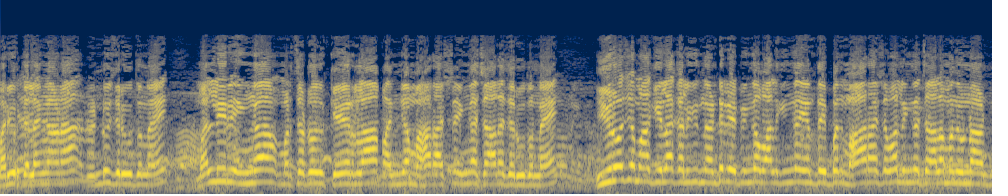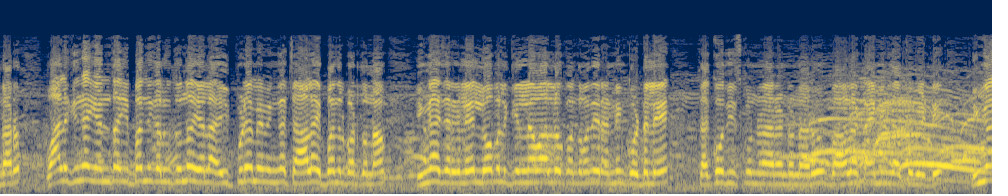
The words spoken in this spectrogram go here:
మరియు తెలంగాణ రెండు జరుగుతున్నాయి. మళ్ళీ ఇంకా మరుసటి రోజు కేరళ పంజాబ్ మహారాష్ట్ర ఇంకా చాలా జరుగుతున్నాయి. ఈ రోజు మాకు ఇలా కలిగిందంటే రేపు ఇంకా వాళ్ళకి ఇంకా ఎంత ఇబ్బంది మహారాష్ట్ర వాళ్ళు ఇంకా చాలా మంది ఉన్నా అంటున్నారు. వాళ్ళకి ఇంకా ఎంత ఇబ్బంది కలుగుతుందో ఇలా ఇప్పుడే మేము ఇంకా చాలా ఇబ్బందులు పడుతున్నాం. ఇంకా జరగలేదు లోపలికి వెళ్ళిన వాళ్ళు కొంతమంది రన్నింగ్ కొట్టలే తక్కువ తీసుకుంటున్నారు అంటున్నారు బాగా టైమింగ్ తక్కువ పెట్టి. ఇంకా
